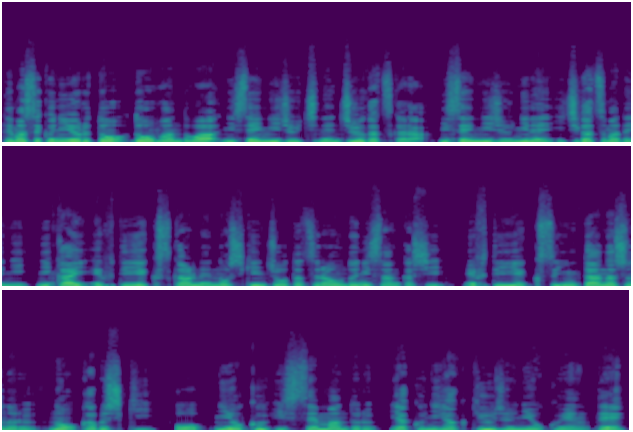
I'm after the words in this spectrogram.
テマセクによると、同ファンドは2021年10月から2022年1月までに2回 FTX 関連の資金調達ラウンドに参加し FTX インターナショナルの株式を2億1000万ドル約292億円で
